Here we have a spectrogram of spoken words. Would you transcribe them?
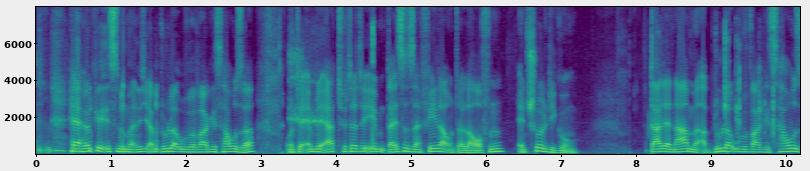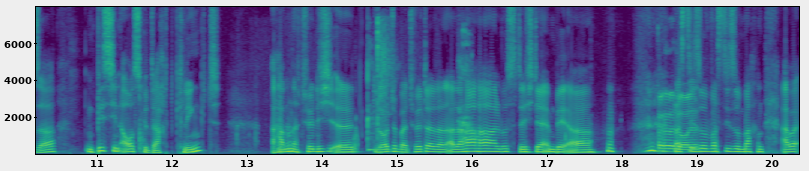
Herr Höcke ist nun mal nicht Abdullah Uwe Wagishauser. Und der MDR twitterte eben, da ist uns ein Fehler unterlaufen. Entschuldigung. Da der Name Abdullah Uwe Wagishauser ein bisschen ausgedacht klingt, haben mhm. natürlich äh, die Leute bei Twitter dann alle, haha, lustig, der MDR. was, die so, was die so machen. Aber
